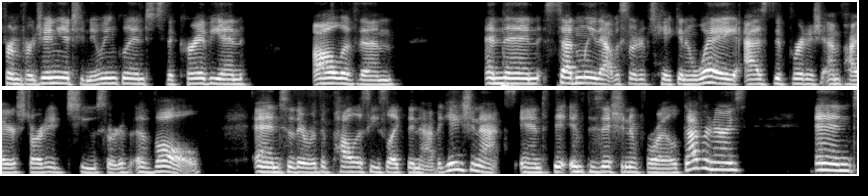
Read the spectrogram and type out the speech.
from Virginia to New England to the Caribbean, all of them. And then suddenly that was sort of taken away as the British Empire started to sort of evolve. And so there were the policies like the Navigation Acts and the imposition of royal governors and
